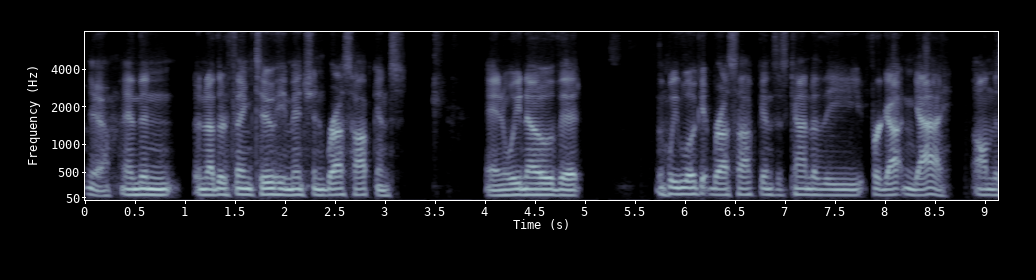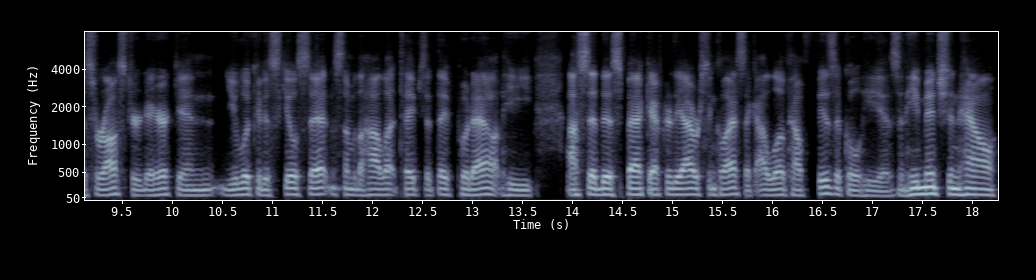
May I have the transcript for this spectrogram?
Yeah. yeah. And then another thing, too, he mentioned Bryce Hopkins. And we know that we look at Bryce Hopkins as kind of the forgotten guy on this roster, Derek, and you look at his skill set and some of the highlight tapes that they've put out. He, I said this back after the Iverson Classic. I love how physical he is, and he mentioned how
